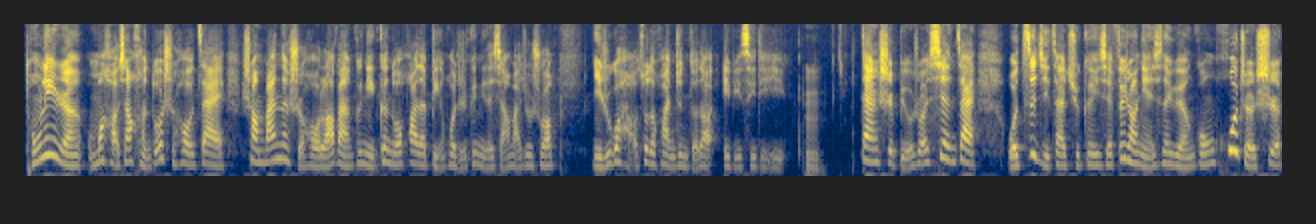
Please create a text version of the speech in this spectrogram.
同龄人，我们好像很多时候在上班的时候，老板跟你更多画的饼，或者是跟你的想法，就是说，你如果好好做的话，你就能得到 A、B、C、D、E。嗯。但是，比如说现在我自己再去跟一些非常年轻的员工，或者是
